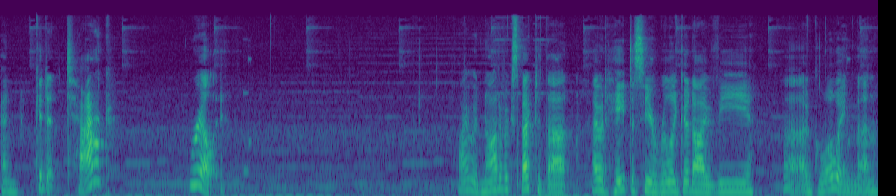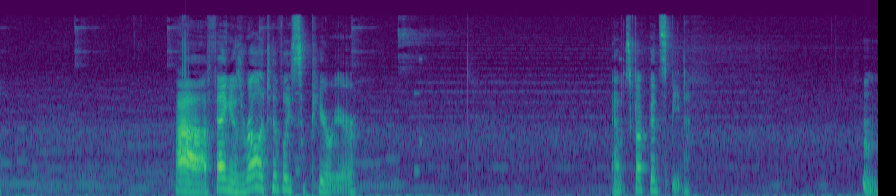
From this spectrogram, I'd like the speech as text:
And good attack? Really? I would not have expected that. I would hate to see a really good IV uh, glowing then. Ah, Fang is relatively superior. And it's got good speed. Hmm.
